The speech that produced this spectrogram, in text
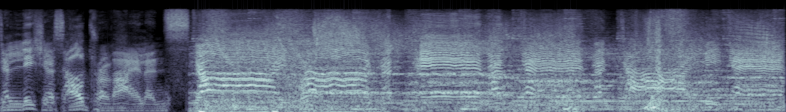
Delicious ultraviolence. Die, crush, and kill, and death, and die again.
